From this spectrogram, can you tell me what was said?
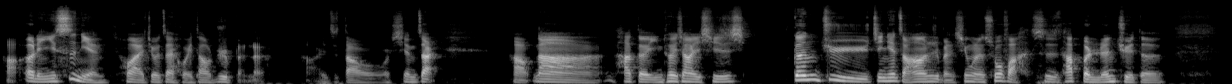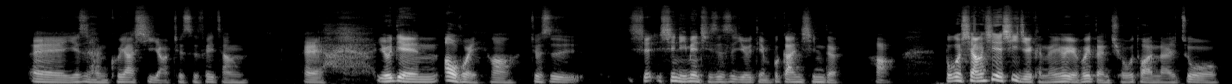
好，二零一四年后来就再回到日本了，好，一直到现在。好，那他的隐退消息其实。根据今天早上日本新闻的说法，是他本人觉得，哎，也是很亏下戏啊，就是非常，哎，有点懊悔啊，就是心心里面其实是有点不甘心的啊。不过详细的细节可能也会等球团来做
